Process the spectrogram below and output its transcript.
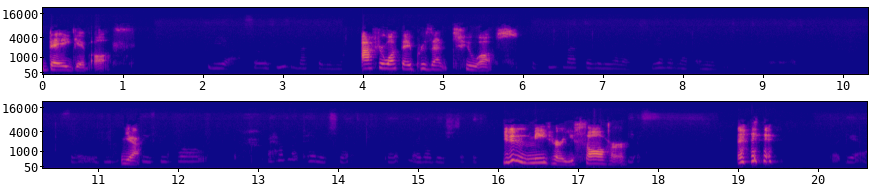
they give us Yeah. So if you've met them in your, after what they present to us. if you've met them in real life, we haven't met any of these people in real life. So if you Yeah. these people, I have met Taylor Swift, but I don't think she's like this. You didn't meet her; you saw her. Yes, but yeah.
